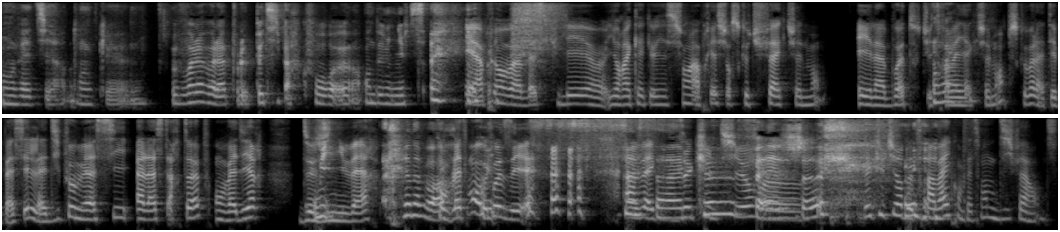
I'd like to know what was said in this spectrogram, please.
on va dire. Donc voilà, voilà pour le petit parcours en deux minutes. et après, on va basculer. Il y aura quelques questions après sur ce que tu fais actuellement et la boîte où tu travailles actuellement, puisque voilà, t'es passé de la diplomatie à la start-up, on va dire de l'univers rien à voir. complètement opposés, avec deux cultures, euh, deux cultures de travail complètement différentes.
